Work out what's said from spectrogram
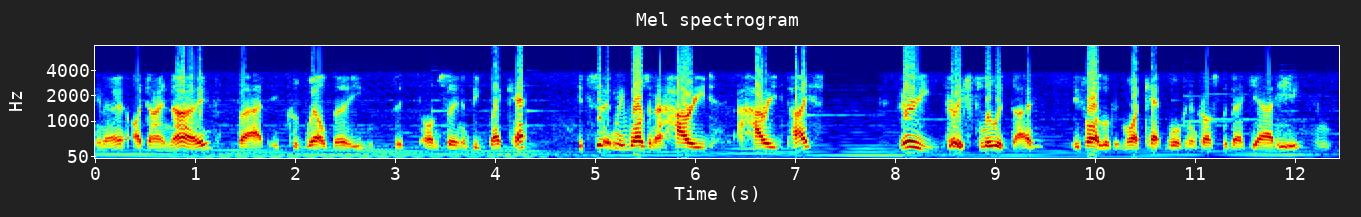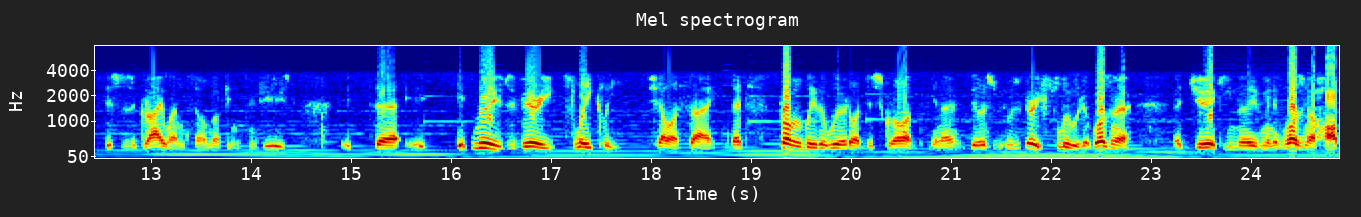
you know, I don't know, but it could well be that I'm seeing a big black cat. It certainly wasn't a hurried, a hurried pace. Very, very fluid though. If I look at my cat walking across the backyard here, and this is a grey one, so I'm not getting confused, it, uh, it, it moves very sleekly, shall I say. That's probably the word I'd describe. You know, there was, it was very fluid. It wasn't a, a jerky movement. It wasn't a hop.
